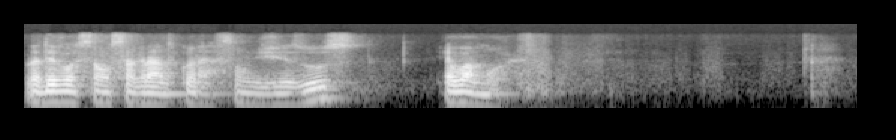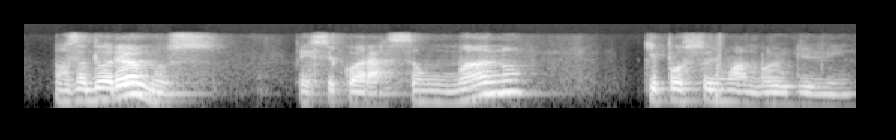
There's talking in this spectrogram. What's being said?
da devoção ao Sagrado Coração de Jesus é o amor. Nós adoramos esse coração humano que possui um amor divino.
